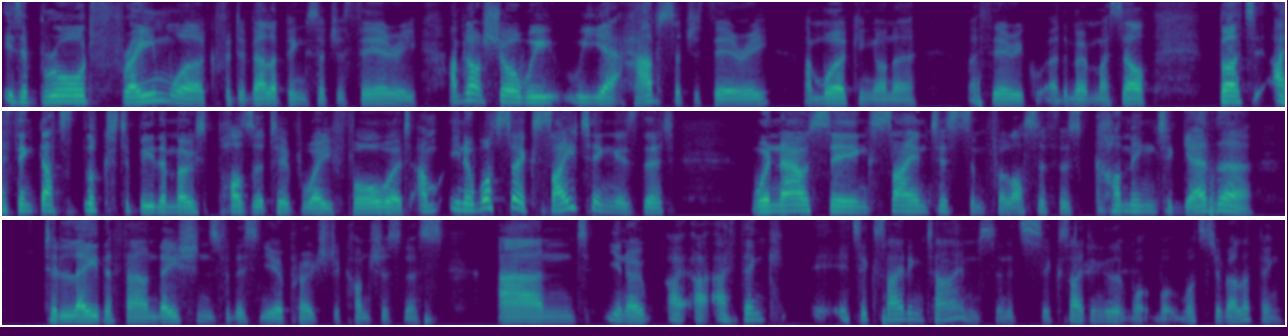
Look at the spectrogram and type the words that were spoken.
is a broad framework for developing such a theory. I'm not sure we we yet have such a theory. I'm working on a, a theory at the moment myself, but I think that looks to be the most positive way forward. And you know, what's so exciting is that we're now seeing scientists and philosophers coming together to lay the foundations for this new approach to consciousness. And you know, I, I think it's exciting times, and it's exciting that what, what's developing.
